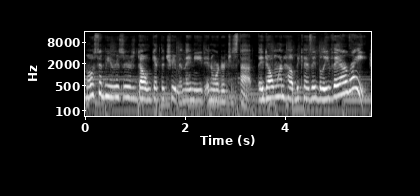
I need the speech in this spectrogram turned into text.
Most abusers don't get the treatment they need in order to stop. They don't want help because they believe they are right.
